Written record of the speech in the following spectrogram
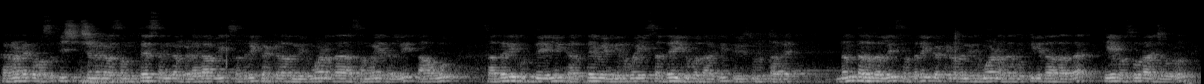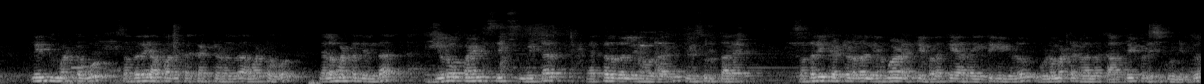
ಕರ್ನಾಟಕ ವಸತಿ ಶಿಕ್ಷಣಗಳ ಸಂಸ್ಥೆ ಸಂಘ ಬೆಳಗಾವಿ ಸದರಿ ಕಟ್ಟಡದ ನಿರ್ಮಾಣದ ಸಮಯದಲ್ಲಿ ತಾವು ಸದರಿ ಹುದ್ದೆಯಲ್ಲಿ ಕರ್ತವ್ಯ ನಿರ್ವಹಿಸದೇ ಇರುವುದಾಗಿ ತಿಳಿಸಿರುತ್ತಾರೆ. ನಂತರದಲ್ಲಿ ಸದರಿ ಕಟ್ಟಡದ ನಿರ್ಮಾಣದ ಗುತ್ತಿಗೆದಾರರಾದ ಕೆ ಬಸವರಾಜ್ ಅವರು ಪ್ಲಿಂತ್ ಮಟ್ಟವು, ಸದರಿ ಅಪಾದಿತ ಕಟ್ಟಡದ ಮಟ್ಟವು ನೆಲಮಟ್ಟದಿಂದ ಜೀರೋ ಪಾಯಿಂಟ್ ಸಿಕ್ಸ್ ಮೀಟರ್ ಎತ್ತರದಲ್ಲಿರುವುದಾಗಿ ತಿಳಿಸಿರುತ್ತಾರೆ. ಸದರಿ ಕಟ್ಟಡದ ನಿರ್ಮಾಣಕ್ಕೆ ಬಳಕೆಯಾದ ಇಟ್ಟಿಗೆಗಳು ಗುಣಮಟ್ಟಗಳನ್ನು ಖಾತ್ರಿಪಡಿಸಿಕೊಂಡಿದ್ದು,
